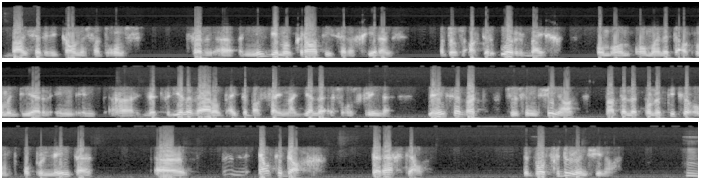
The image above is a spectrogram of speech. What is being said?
baie Suid-Afrikaners dat ons vir 'n uh, nie demokratiese regerings wat ons agteroor buig om om om hulle te akkommodeer en en uh dit vir die hele wêreld uit te basyn maar julle is ons vriende. Mense wat soos in China wat hulle politieke op opponente uh elke dag teregstel. Dit word gedoen in China. Hm.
